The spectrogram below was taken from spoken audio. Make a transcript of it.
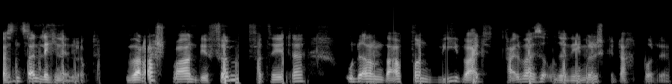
das uns ein Lächeln entlockt. Überrascht waren die Firmenvertreter unter anderem davon, wie weit teilweise unternehmerisch gedacht wurde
